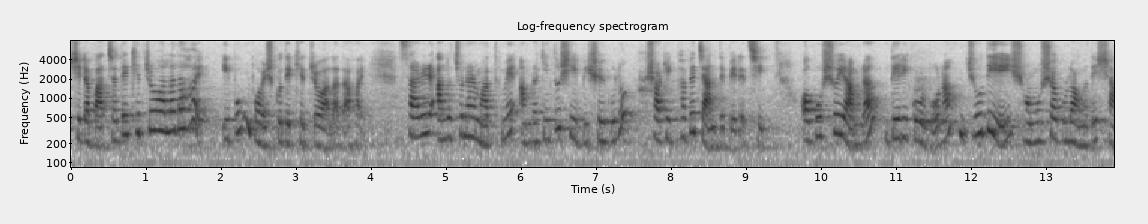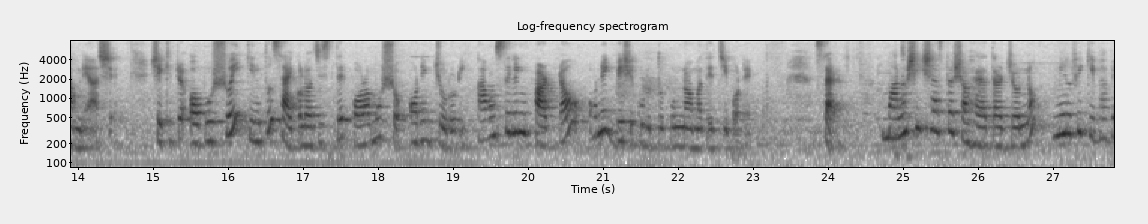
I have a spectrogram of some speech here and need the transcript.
সেটা বাচ্চাদের ক্ষেত্রেও আলাদা হয় এবং বয়স্কদের ক্ষেত্রেও আলাদা হয়। স্যারের আলোচনার মাধ্যমে আমরা কিন্তু সেই বিষয়গুলো সঠিকভাবে জানতে পেরেছি। অবশ্যই আমরা দেরি করব না যদি এই সমস্যাগুলো আমাদের সামনে আসে। সেক্ষেত্রে অবশ্যই কিন্তু সাইকোলজিস্টদের পরামর্শ অনেক জরুরি। কাউন্সিলিং পার্টটাও অনেক বেশি গুরুত্বপূর্ণ আমাদের জীবনে। স্যার মানসিক স্বাস্থ্য সহায়তার জন্য মিলভি কীভাবে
